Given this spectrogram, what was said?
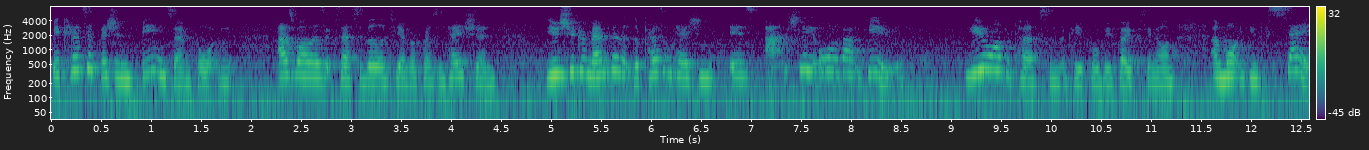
Because of vision being so important, as well as accessibility of a presentation, you should remember that the presentation is actually all about you. You are the person that people will be focusing on, and what you say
